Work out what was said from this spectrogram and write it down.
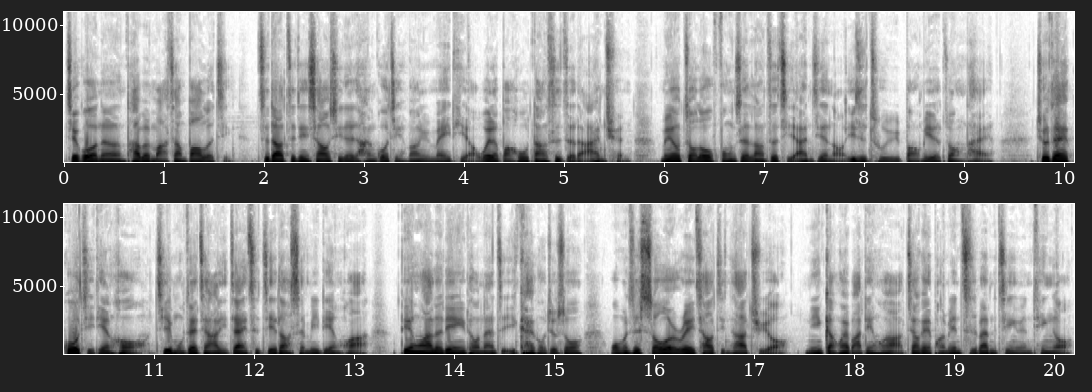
结果呢，他们马上报了警。知道这件消息的韩国警方与媒体啊，为了保护当事者的安全，没有走漏风声，让这起案件哦一直处于保密的状态。就在过几天后，继母在家里再一次接到神秘电话。电话的另一头男子一开口就说：“我们是首尔瑞草警察局哦，你赶快把电话交给旁边值班的警员听哦。”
